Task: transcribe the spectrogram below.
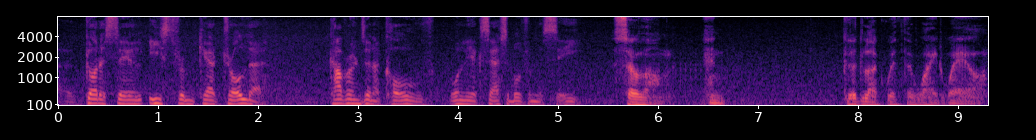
Uh, gotta sail east from Kaer Trolde. Cavern's in a cove, only accessible from the sea. So long, and good luck with the white whale.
